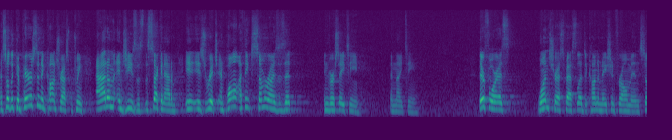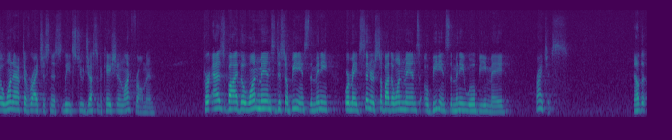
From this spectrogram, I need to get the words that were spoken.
And so the comparison and contrast between Adam and Jesus, the second Adam, is rich. And Paul, I think, summarizes it in verse 18 and 19. Therefore, as one trespass led to condemnation for all men, so one act of righteousness leads to justification and life for all men. For as by the one man's disobedience the many were made sinners, so by the one man's obedience the many will be made righteous. Now, the,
